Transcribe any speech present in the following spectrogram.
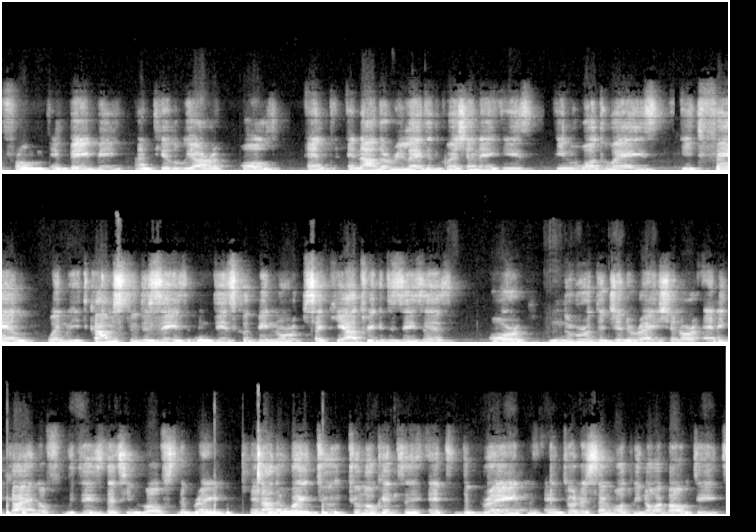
from a baby until we are old. And another related question is in what ways it fail when it comes to disease. And this could be neuropsychiatric diseases or neurodegeneration or any kind of disease that involves the brain. Another way to, to look at, at the brain and to understand what we know about it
